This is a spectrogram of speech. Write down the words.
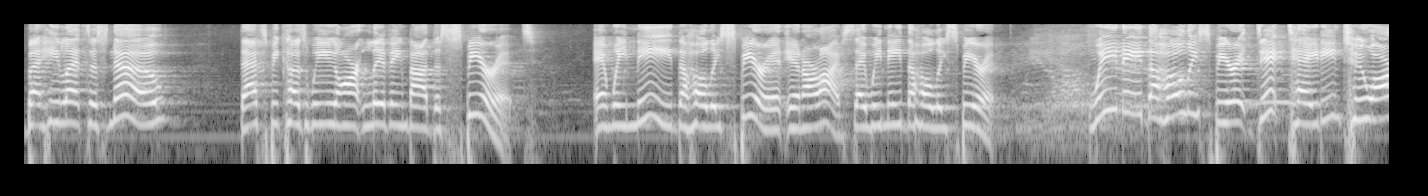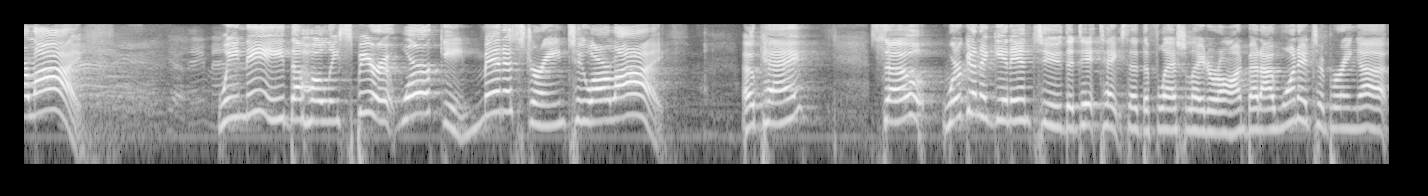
But he lets us know that's because we aren't living by the Spirit. And we need the Holy Spirit in our lives. Say, we need the Holy Spirit. We need the Holy Spirit dictating to our life. We need the Holy Spirit working, ministering to our life. Okay? So, we're going to get into the dictates of the flesh later on, but I wanted to bring up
